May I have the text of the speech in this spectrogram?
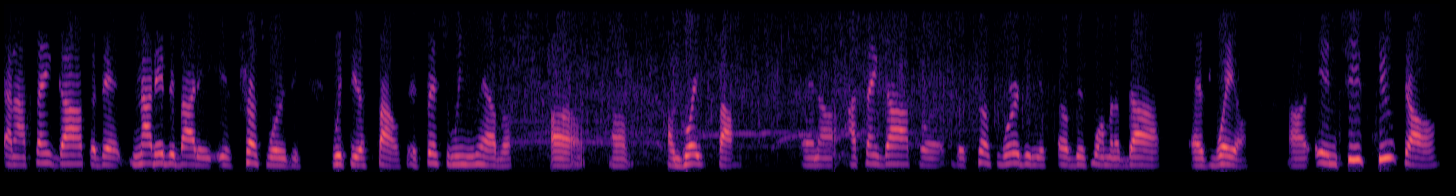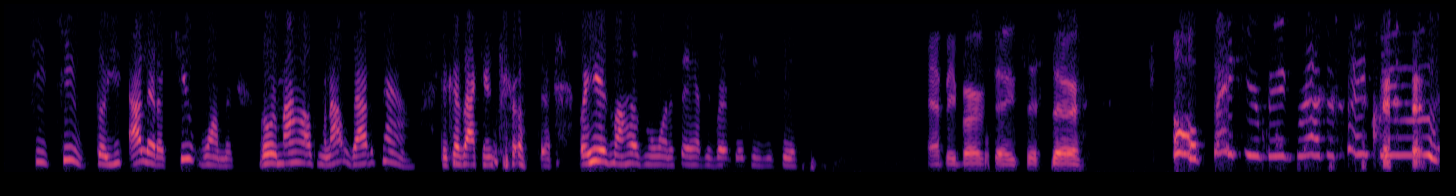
and I thank God for that. Not everybody is trustworthy with your spouse, especially when you have a a, a, a great spouse. And uh, I thank God for the trustworthiness of this woman of God as well. Uh, and she's cute, y'all. She's cute. So you, I let a cute woman go to my house when I was out of town because I can trust her. But here's my husband want to say happy birthday to you, sis. Happy birthday, sister. Oh, thank you, big brother. Thank you.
